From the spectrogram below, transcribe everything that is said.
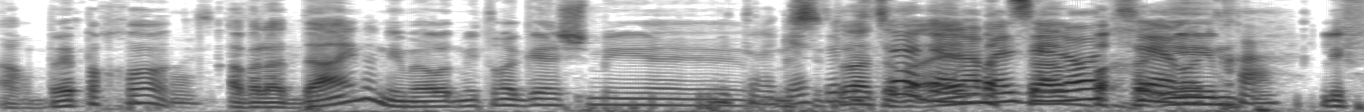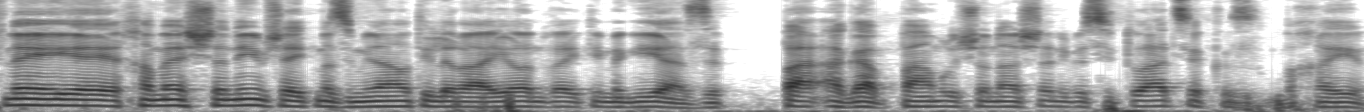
הרבה פחות, פחות. אבל עדיין אני מאוד מתרגש מ- מתרגש זה מסיטואציה. בסדר, אין אבל זה מצב לא עוצר בחיים אותך. לפני אה, חמש שנים שהיית מזמינה אותי לראיון והייתי מגיע, זה אגב, פעם ראשונה שאני בסיטואציה כזו בחיים,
